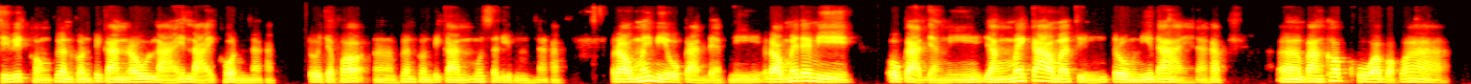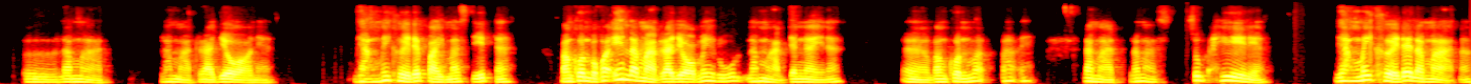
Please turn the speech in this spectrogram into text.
ชีวิตของเพื่อนคนพิการเราหลายหลายคนนะครับ โดยเฉพาะเพื่อนคนพิการมุสลิมนะครับ เราไม่มีโอกาสแบบนี้ เราไม่ได้มีโอกาสอย่างนี้ ยังไม่ก้าวมาถึงตรงนี้ได้นะครับบางครอบครัวบอกว่าเออละหมาดละหมาดรายอเนี่ย ยังไม่เคยได้ไปมัสยิดนะบางคนบอกว่าเอ๊ะละหมาดรายอไม่รู้ละหมาดยังไงนะเออบางคนว่าว่าเอ๊ะละหมาดละหมาดซุบฮีเนี่ย ยังไม่เคยได้ละหมาดนะ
